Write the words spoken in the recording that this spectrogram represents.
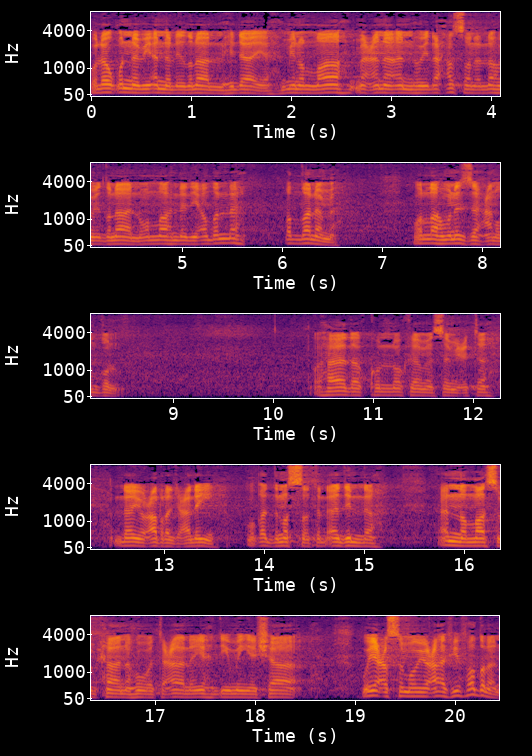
ولو قلنا بأن الإضلال الهداية من الله معنى أنه إذا حصل له إضلال والله الذي أضله قد ظلمه والله منزه عن الظلم. وهذا كله كما سمعته لا يعرج عليه وقد نصت الأدلة أن الله سبحانه وتعالى يهدي من يشاء ويعصم ويعافي فضلا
